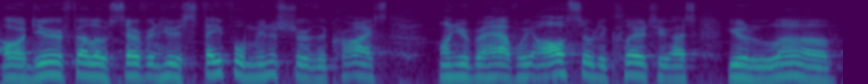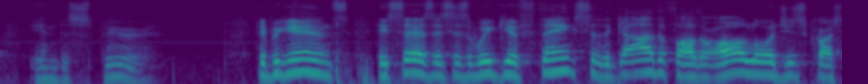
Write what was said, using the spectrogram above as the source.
our dear fellow servant, who is faithful minister of the Christ on your behalf, we also declare to us your love in the Spirit. He begins, he says, He says, We give thanks to the God the Father, our Lord Jesus Christ,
